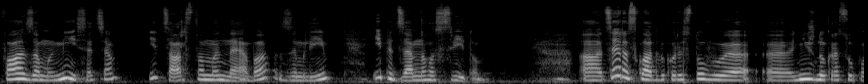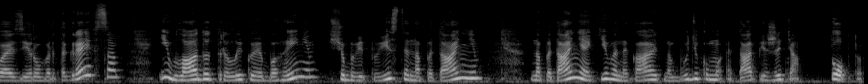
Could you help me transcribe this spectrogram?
фазами місяця і царствами неба, землі і підземного світу. Цей розклад використовує е, ніжну красу поезії Роберта Грейвса і владу триликої богині, щоб відповісти на питання, на питання, які виникають на будь-якому етапі життя. Тобто,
